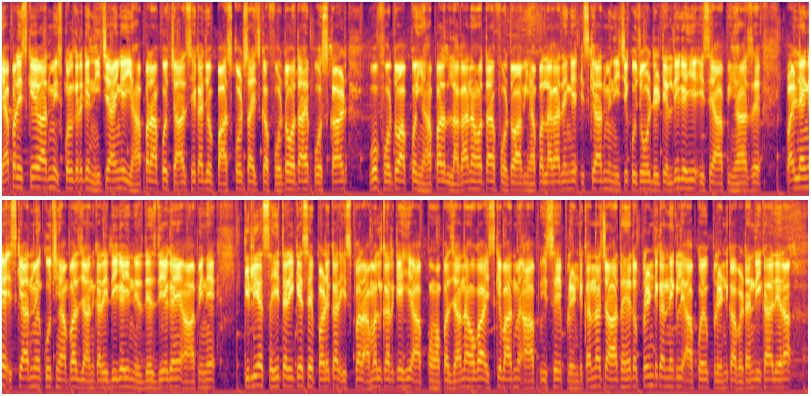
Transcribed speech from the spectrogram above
यहाँ पर इसके बाद में स्क्रॉल करके नीचे आएँगे, यहाँ पर आपको चार से का जो पासपोर्ट साइज़ का फ़ोटो होता है पोस्ट कार्ड वो फ़ोटो आपको यहाँ पर लगाना होता है फ़ोटो आप यहाँ पर लगा देंगे। इसके बाद में नीचे कुछ और डिटेल दी गई है, इसे आप यहाँ से पढ़ लेंगे। इसके बाद में कुछ यहाँ पर जानकारी दी गई, निर्देश दिए गए आप इन्हें क्लियर सही तरीके से पढ़कर इस पर अमल करके ही आपको वहाँ पर जाना होगा। इसके बाद में आप इसे प्रिंट करना चाहते हैं तो प्रिंट करने के लिए आपको एक प्रिंट का बटन दिखाई दे रहा।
